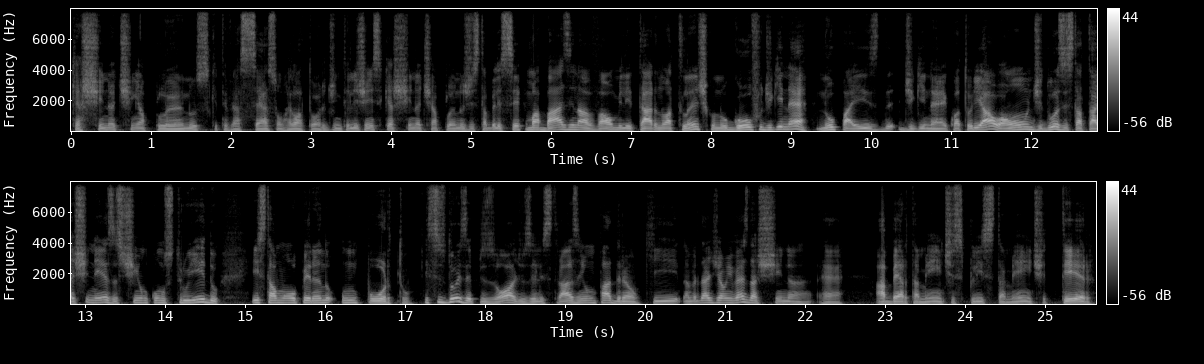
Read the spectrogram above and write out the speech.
que a China tinha planos, que teve acesso a um relatório de inteligência, que a China tinha planos de estabelecer uma base naval militar no Atlântico, no Golfo de Guiné, no país de Guiné Equatorial, onde duas estatais chinesas tinham construído e estavam operando um porto. Esses dois episódios eles trazem um padrão que, na verdade, ao invés da China é, abertamente, explicitamente ter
